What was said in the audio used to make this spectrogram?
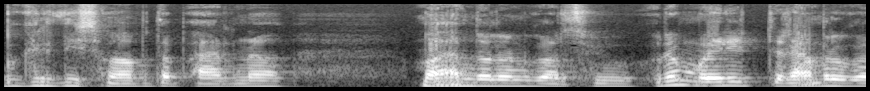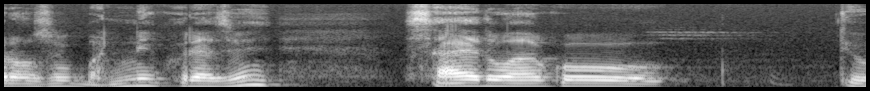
विकृति समाप्त पार्न म आन्दोलन गर्छु र मैले राम्रो गराउँछु भन्ने कुरा चाहिँ सायद उहाँको त्यो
